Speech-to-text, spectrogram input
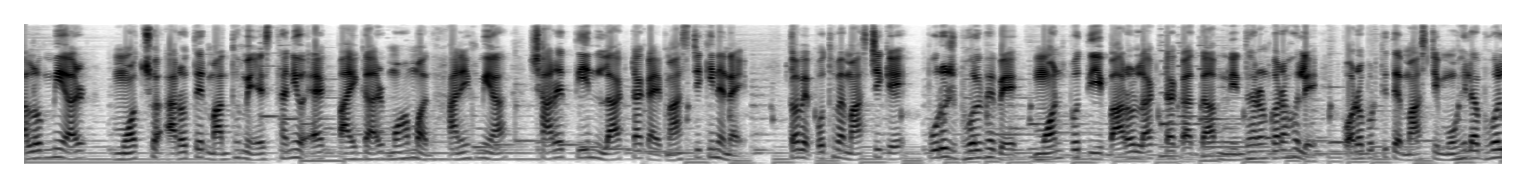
আলম মিয়ার মৎস্য আড়তের মাধ্যমে স্থানীয় এক পাইকার মোহাম্মদ হানিফ মিয়া সাড়ে তিন লাখ টাকায় মাছটি কিনে নেয়। তবে প্রথমে মাছটিকে পুরুষ ভোল ভেবে মন প্রতি বারো লাখ টাকা দাম নির্ধারণ করা হলে পরবর্তীতে মাছটি মহিলা ভোল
